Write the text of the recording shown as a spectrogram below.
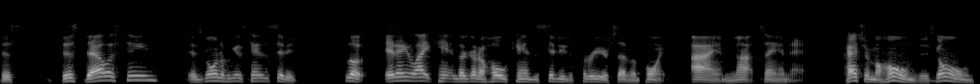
This this Dallas team is going up against Kansas City. Look, it ain't like Can- they're going to hold Kansas City to three or seven points. I am not saying that. Patrick Mahomes is going.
